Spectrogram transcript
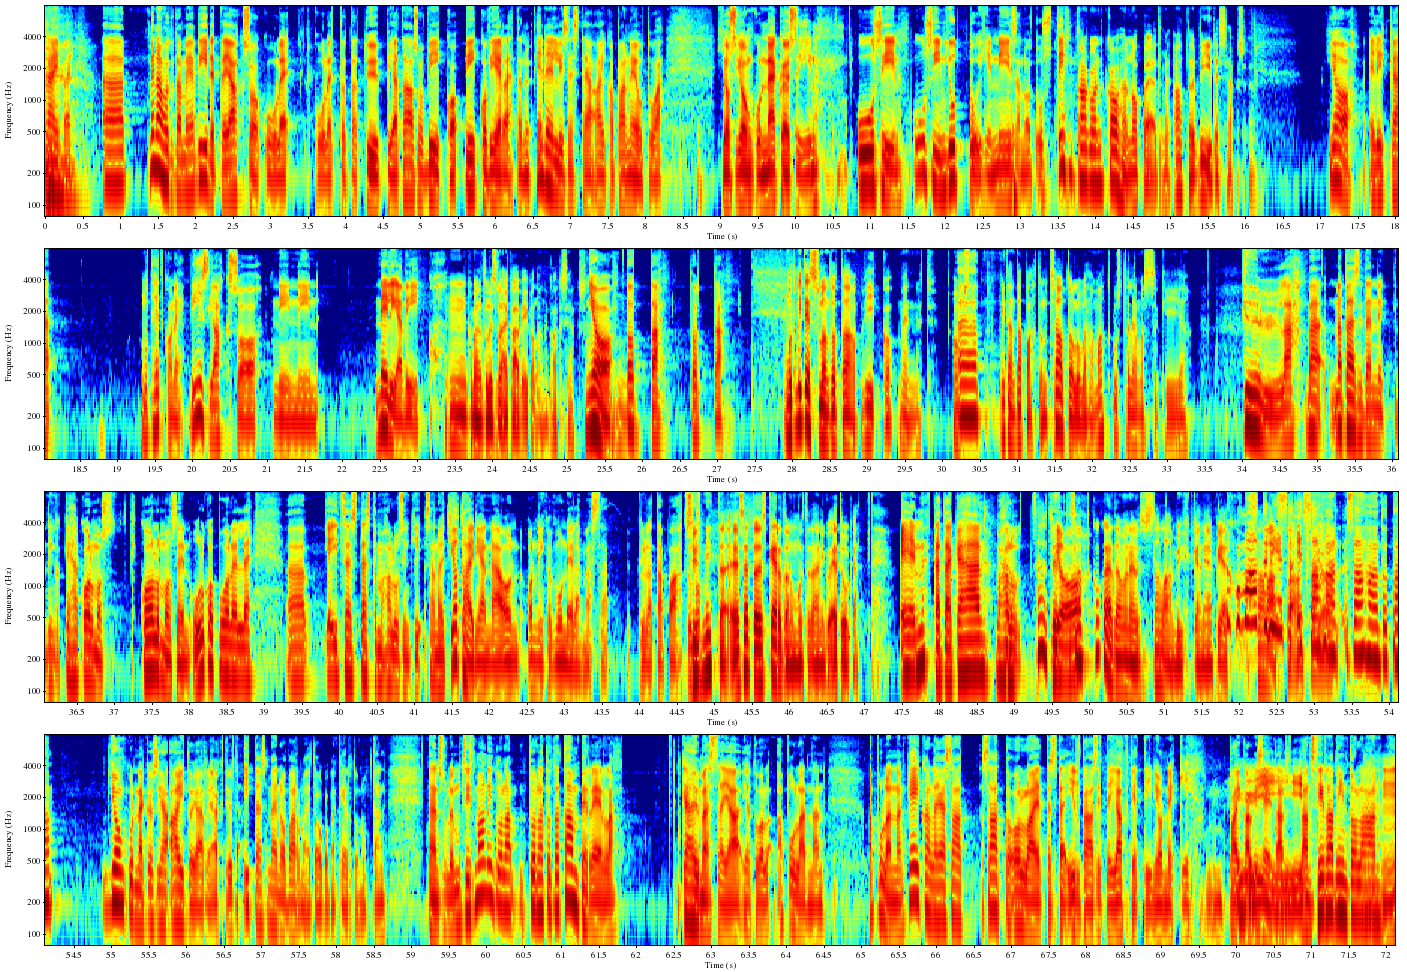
näin päin. Öö, me nauhoitetaan meidän viidettä jaksoa kuule, kuule tota tyyppiä. Taas on viikko, viikko vierähtänyt edellisestä ja aika paneutua, jos jonkun näköisiin uusiin, uusiin juttuihin niin sanotusti. Saanko nyt kauhean nopea, että me ajattelin viides jakso. jo. Joo, eli mut hetkone, viisi jaksoa, niin, niin neljä viikkoa. Mm, kun meillä tuli silloin eka viikolla ne kaksi jaksoa. Joo, totta, totta. Mutta miten sulla on tota viikko mennyt? Onko Öö, mitä on tapahtunut? Sä oot ollut vähän matkustelemassakin ja... Kyllä. Mä, mä pääsin tänne niin kehä kolmos, kolmosen ulkopuolelle. Ö, ja itse asiassa tästä mä halusinkin sanoa, että jotain jännää on, on niin mun elämässä kyllä tapahtunut. Siis mitä? Sä et ole edes kertonut mulle tätä niinku etukäteen. en tätäkään. Mä haluan... Sä oot, Joo. sä oot koko ajan tämmönen salamyhkäinen ja pidät No kun mä ajattelin, että, että saadaan, saadaan tota, jonkunnäköisiä aitoja reaktioita. Itse asiassa mä en ole varma, että onko mä kertonut tämän, tämän sulle. Mutta siis mä olin tuolla, tuolla tota Tampereella käymässä ja, ja tuolla Apulannan, Apulannan keikalla ja saat, saatto olla, että sitä iltaa sitten jatkettiin jonnekin paikalliseen tan, Hyi. tanssiravintolaan. Mhm.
